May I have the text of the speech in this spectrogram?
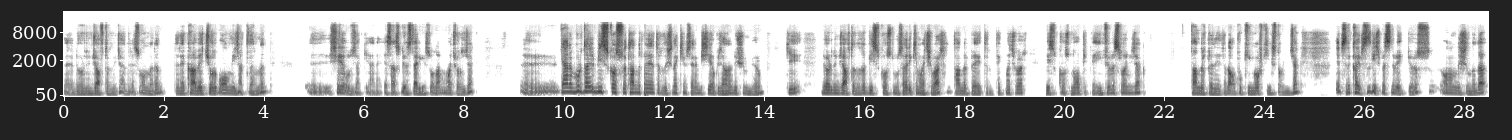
e, 4. hafta mücadelesi onların rekabetçi olup olmayacaklarının e, şey olacak yani esas göstergesi olan maç olacak yani burada Biskos ve Thunder Predator dışında kimsenin bir şey yapacağını düşünmüyorum. Ki dördüncü haftada da Biskos'un bu sefer iki maçı var. Thunder Predator'ın tek maçı var. Biskos, No Pick ve Infamous'la oynayacak. Thunder Predator'da Apu King of Kings'le oynayacak. Hepsini kayıpsız geçmesini bekliyoruz. Onun dışında da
